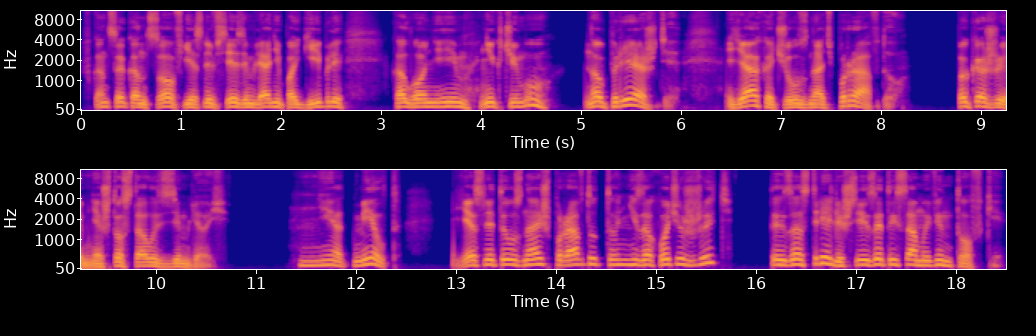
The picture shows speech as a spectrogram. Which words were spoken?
«В конце концов, если все земляне погибли, колонии им ни к чему. Но прежде я хочу узнать правду. Покажи мне, что стало с землей. «Нет, Милт», если ты узнаешь правду, то не захочешь жить. Ты застрелишься из этой самой винтовки».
